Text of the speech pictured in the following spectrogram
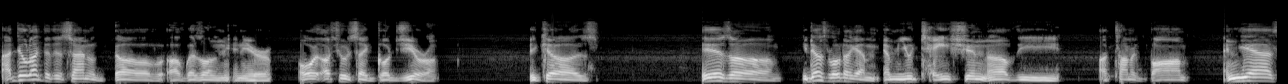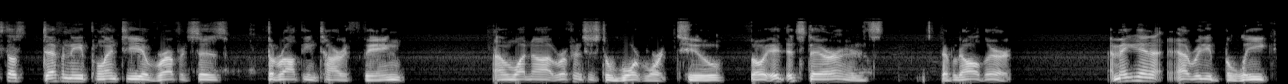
I do like the design of of Godzilla in here, or I should say Gojira, because is um, a he does look like a, a mutation of the atomic bomb and yes, there's definitely plenty of references throughout the entire thing and whatnot, references to World War II. So it, it's there, it's, it's definitely all there. And making it a really bleak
